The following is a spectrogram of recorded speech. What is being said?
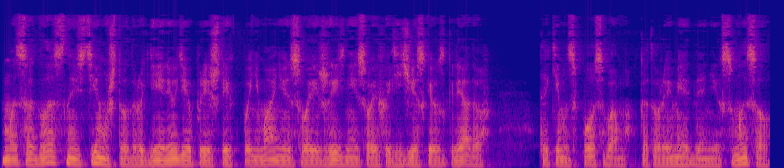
Мы согласны с тем, что другие люди пришли к пониманию своей жизни и своих этических взглядов таким способом, который имеет для них смысл,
